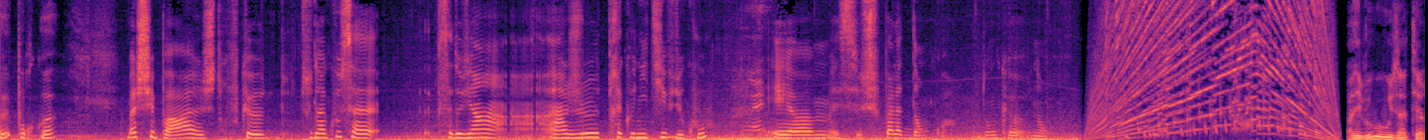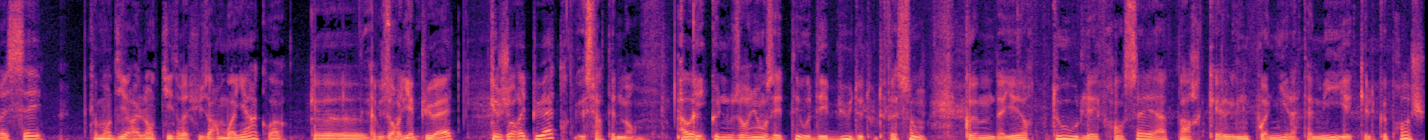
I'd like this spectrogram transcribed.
Euh, pourquoi? Bah je sais pas, je trouve que tout d'un coup ça ça devient un, un jeu très cognitif du coup. Et euh, je suis pas là-dedans quoi. Donc euh, non. Et vous, vous vous intéressez, comment dire, à l'anti-Dreyfus moyen, quoi que vous auriez pu être, que j'aurais pu être? Certainement. Ah oui. que, que nous aurions été au début de toute façon, comme d'ailleurs tous les Français, à part une poignée, la famille et quelques proches,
